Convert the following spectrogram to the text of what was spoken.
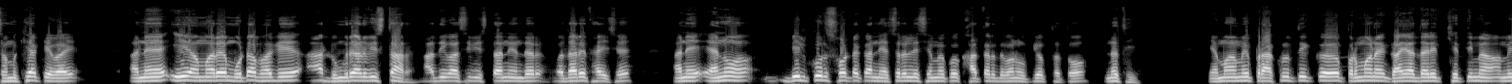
ચમખ્યા કહેવાય અને એ અમારે મોટા ભાગે આ ડુંગરાળ વિસ્તાર, આદિવાસી વિસ્તારની અંદર વધારે થાય છે. અને એનો બિલકુલ સો ટકા નેચરલી છે એમાં કોઈ ખાતર દવાનો ઉપયોગ થતો નથી. એમાં અમે પ્રાકૃતિક પ્રમાણે ગાય આધારિત ખેતીમાં અમે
